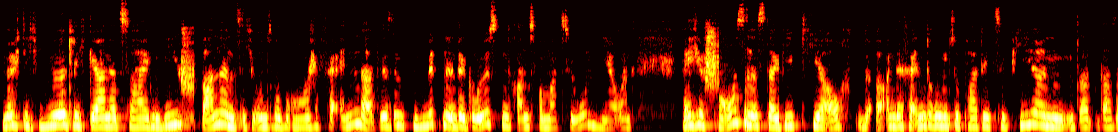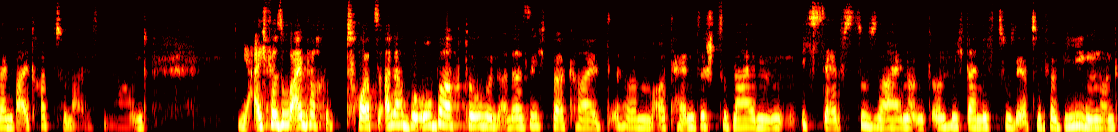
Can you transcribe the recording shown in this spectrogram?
möchte ich wirklich gerne zeigen, wie spannend sich unsere Branche verändert. Wir sind mitten in der größten Transformation hier und welche Chancen es da gibt, hier auch an der Veränderung zu partizipieren, da, da seinen Beitrag zu leisten. Und ja, ich versuche einfach trotz aller Beobachtung und aller Sichtbarkeit ähm, authentisch zu bleiben, ich selbst zu sein und, und mich da nicht zu sehr zu verbiegen. Und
